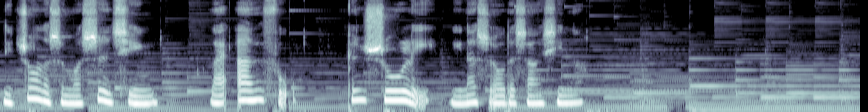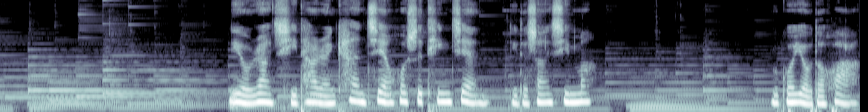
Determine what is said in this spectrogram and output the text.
你做了什么事情来安抚跟梳理你那时候的伤心呢？你有让其他人看见或是听见你的伤心吗？如果有的话，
